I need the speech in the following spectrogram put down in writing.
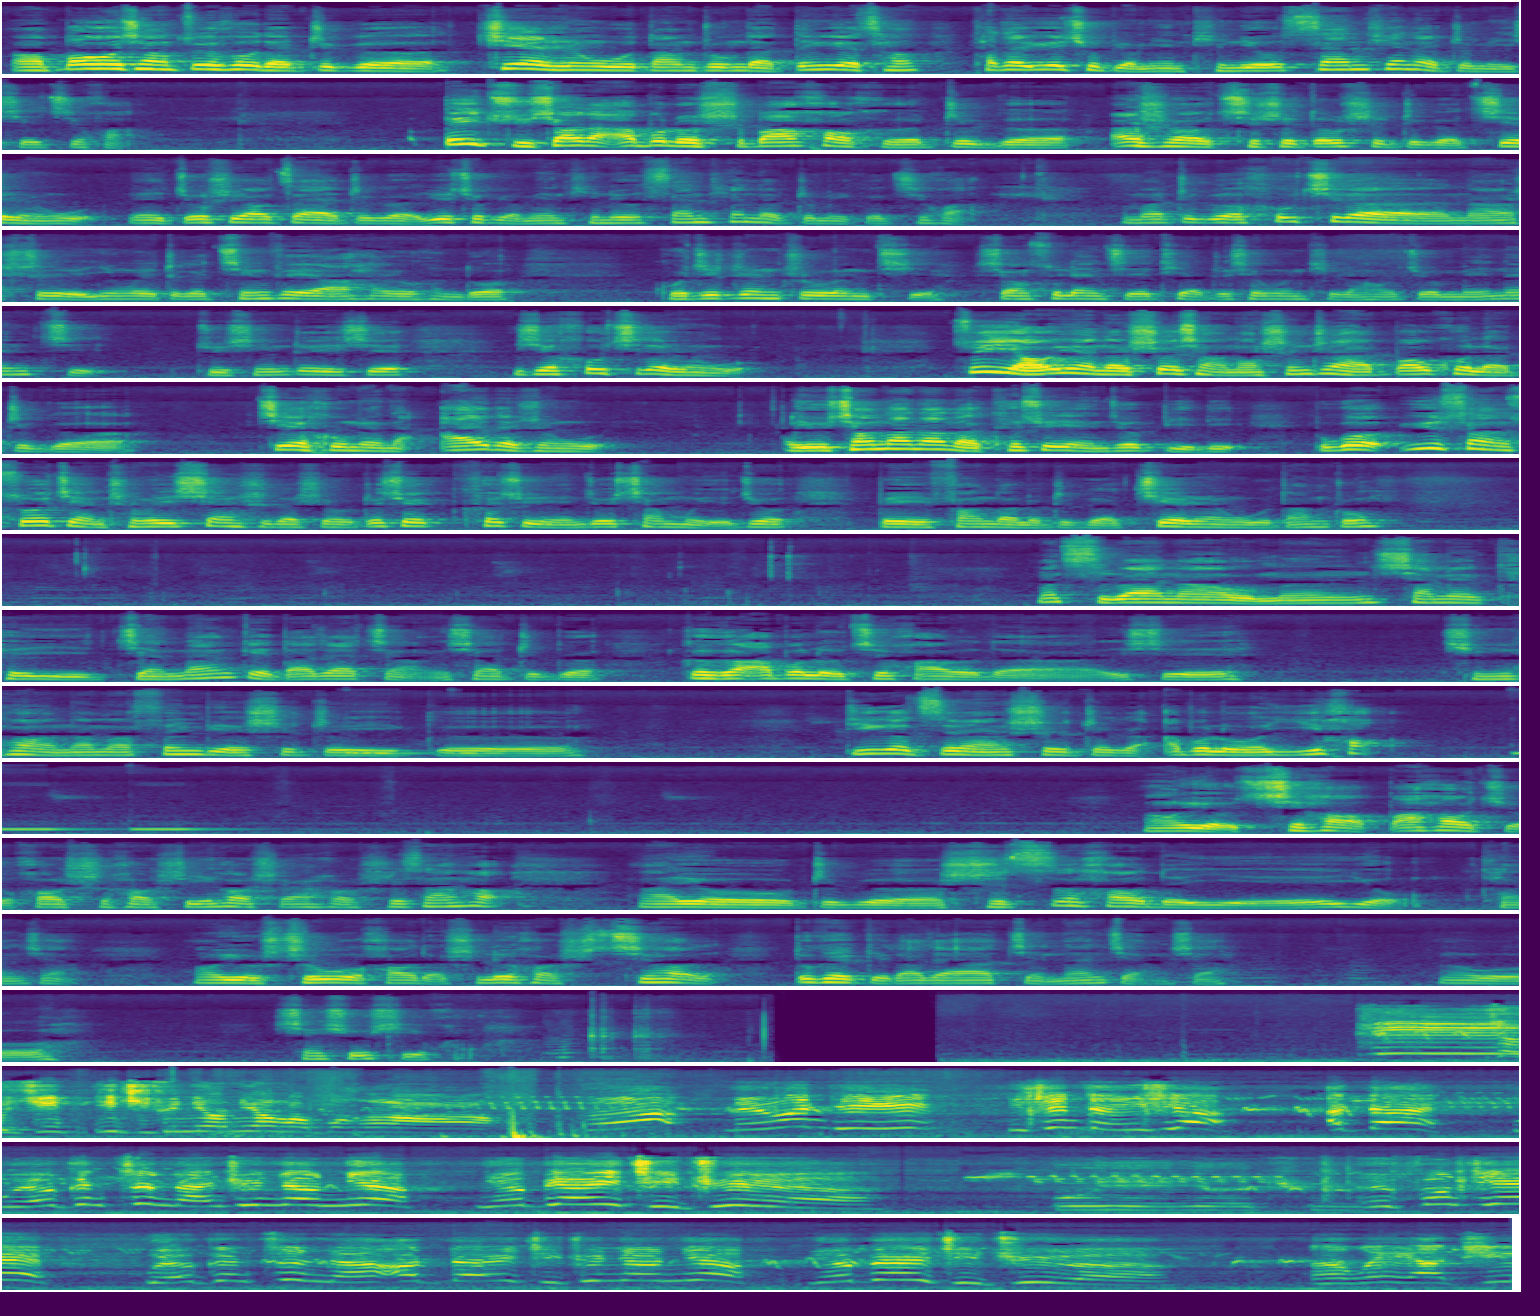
啊，包括像最后的这个 J 任务当中的登月舱，它在月球表面停留三天的这么一些计划。被取消的阿波罗十八号和这个二十号其实都是这个 J 任务，也就是要在这个月球表面停留三天的这么一个计划。那么这个后期的呢，是因为这个经费啊，还有很多国际政治问题，像苏联解体啊这些问题，然后就没能举。举行这一些一些后期的任务，最遥远的设想呢，甚至还包括了这个借后面的 I 的任务，有相当大的科学研究比例。不过预算缩减成为现实的时候，这些科学研究项目也就被放到了这个借任务当中。那此外呢，我们下面可以简单给大家讲一下这个各个阿波罗计划的一些。情况，那么分别是这一个，第一个自然是这个阿波罗一号，然后有七号、八号、九号、十号、十一号、十二号、十三号，还有这个十四号的也有，看一下，然后有十五号的、十六号、十七号的，都可以给大家简单讲一下。那我先休息一会儿。一起去尿尿好不好？啊，没问题。你先等一下，阿呆，我要跟正南去尿尿，你要不要一起去啊？我也要去。呃，风姐，我要跟正南、阿呆一起去尿尿，你要不要一起去啊？呃，我也要去，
